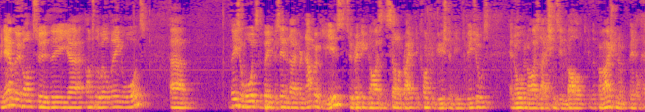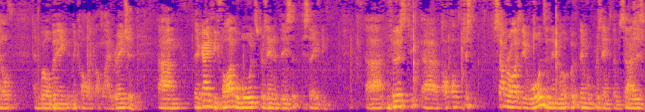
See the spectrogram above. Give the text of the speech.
We now move on to the uh, onto the Wellbeing Awards. Um, these awards have been presented over a number of years to recognise and celebrate the contribution of individuals and organisations involved in the promotion of mental health and wellbeing in the Colac Otway region. Um, there are going to be five awards presented this, this evening. Uh, first, uh, I'll, I'll, just summarise the awards and then we'll, then we'll present them. So there's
